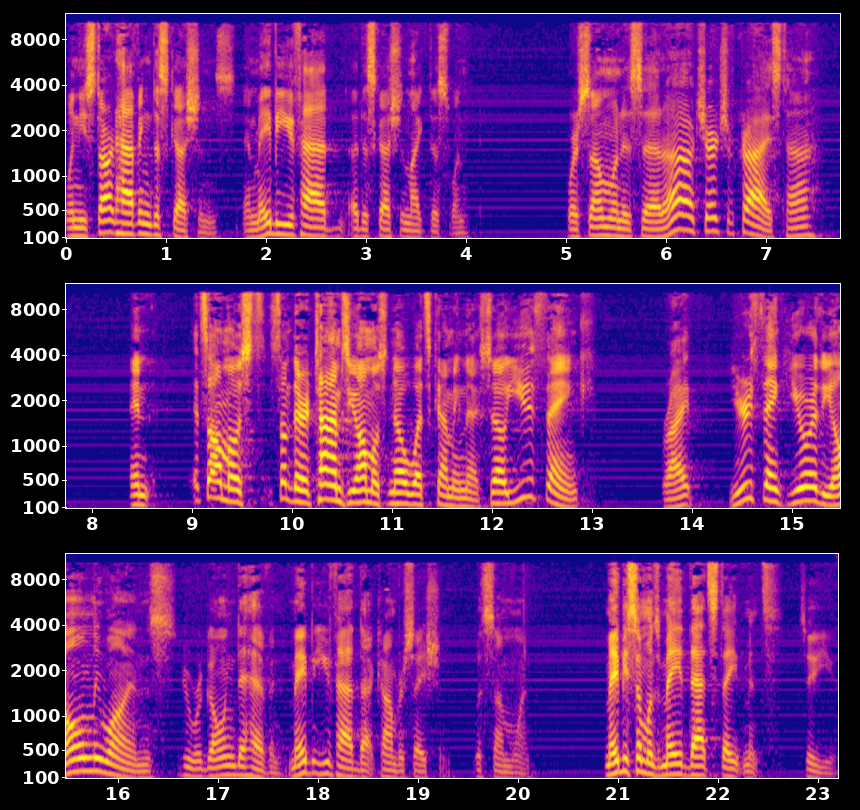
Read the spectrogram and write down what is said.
when you start having discussions, and maybe you've had a discussion like this one, where someone has said, Oh, Church of Christ, huh? And it's almost, some, there are times you almost know what's coming next. So you think, right? You think you're the only ones who are going to heaven. Maybe you've had that conversation with someone. Maybe someone's made that statement to you.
